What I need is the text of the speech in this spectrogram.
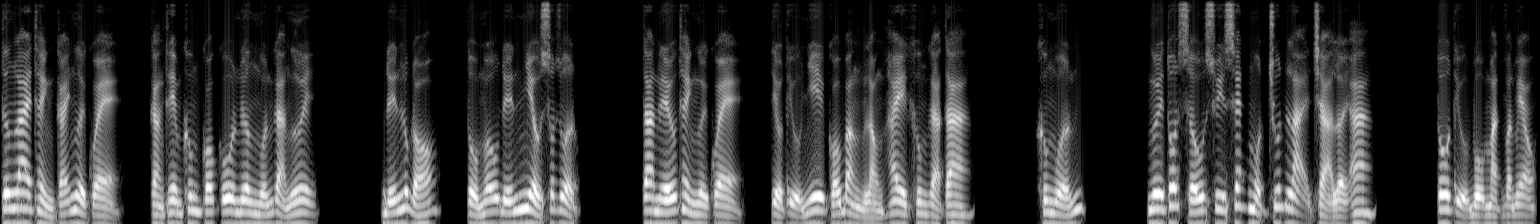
tương lai thành cái người què, càng thêm không có cô nương muốn gả ngươi. Đến lúc đó, tổ mẫu đến nhiều sốt ruột. Ta nếu thành người què, tiểu tiểu nhi có bằng lòng hay không gả ta? Không muốn. Ngươi tốt xấu suy xét một chút lại trả lời A. Tô tiểu bộ mặt vặn mèo.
